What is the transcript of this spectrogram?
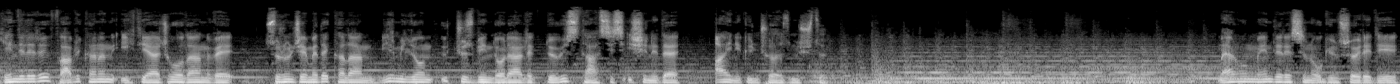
Kendileri fabrikanın ihtiyacı olan ve sürüncemede kalan 1 milyon 300 bin dolarlık döviz tahsis işini de aynı gün çözmüştü. Merhum Menderes'in o gün söylediği,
